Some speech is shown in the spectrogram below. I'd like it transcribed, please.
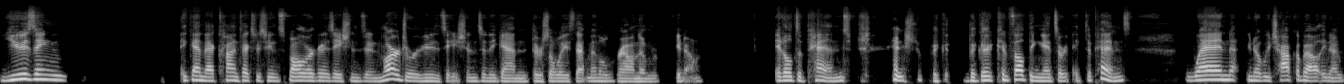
using again that context between small organizations and large organizations, and again, there's always that middle ground of, you know, it'll depend. And the good consulting answer, it depends. When, you know, we talk about, you know,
